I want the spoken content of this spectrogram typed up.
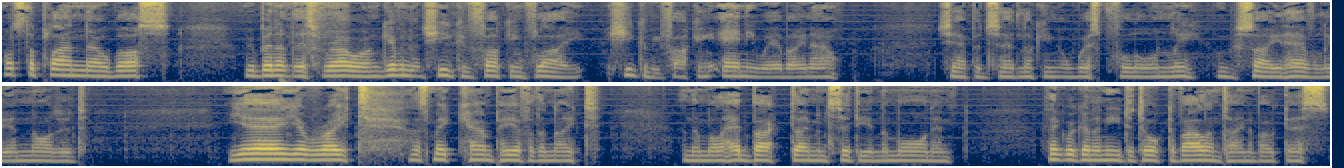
what's the plan now, boss? We've been at this for an hour, and given that she could fucking fly, she could be fucking anywhere by now. Shepard said, looking Wistful only, who sighed heavily and nodded. Yeah, you're right. Let's make camp here for the night, and then we'll head back to Diamond City in the morning. I think we're going to need to talk to Valentine about this.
